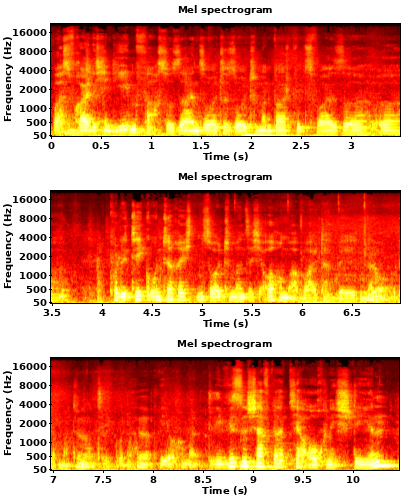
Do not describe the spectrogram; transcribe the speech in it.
Was freilich in jedem Fach so sein sollte, sollte man beispielsweise äh, Politik unterrichten, sollte man sich auch immer weiterbilden ne? ja. oder Mathematik ja. oder ja. wie auch immer. Die Wissenschaft bleibt ja auch nicht stehen.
